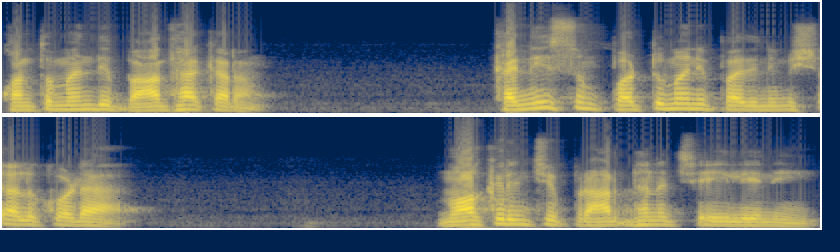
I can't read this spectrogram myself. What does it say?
కొంతమంది బాధాకరం. కనీసం పట్టుమని పది నిమిషాలు కూడా మోకరించి ప్రార్థన చేయలేని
